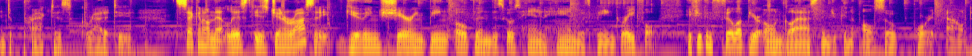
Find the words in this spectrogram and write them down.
and to practice gratitude. Second on that list is generosity, giving, sharing, being open. This goes hand in hand with being grateful. If you can fill up your own glass, then you can also pour it out.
